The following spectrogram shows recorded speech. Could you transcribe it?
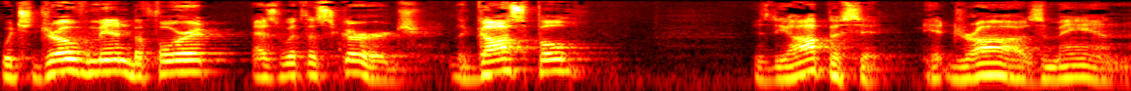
which drove men before it as with a scourge. The gospel is the opposite. It draws man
